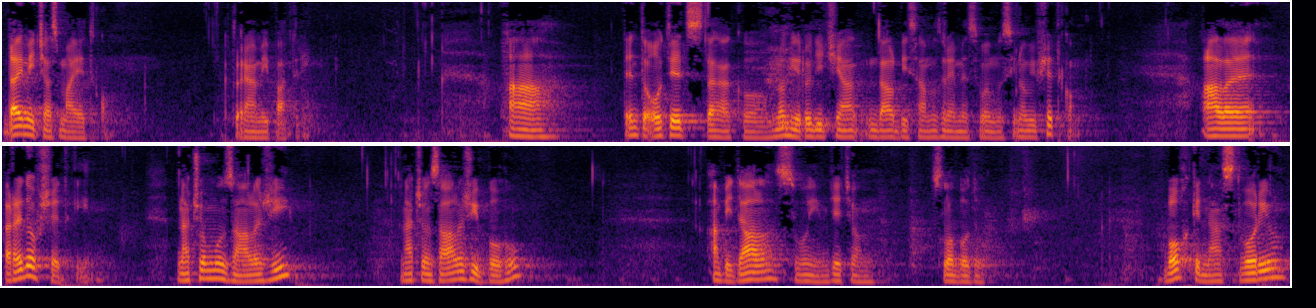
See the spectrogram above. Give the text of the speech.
daj mi čas majetku, ktorá mi patrí. A tento otec, tak ako mnohí rodičia, dal by samozrejme svojmu synovi všetko. Ale predovšetkým, na čom mu záleží, na čom záleží Bohu, aby dal svojim deťom slobodu. Boh, keď nás stvoril,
